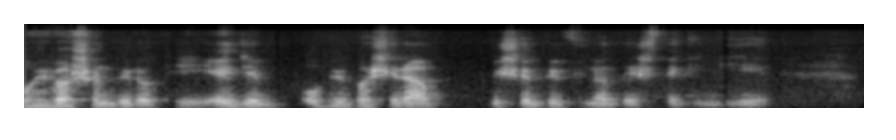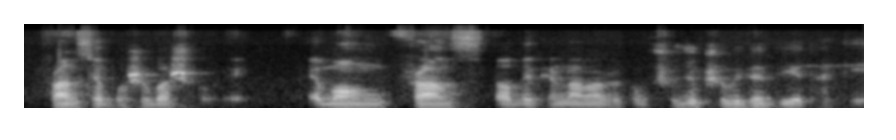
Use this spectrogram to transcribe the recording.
অভিবাসন বিরোধী, এই যে অভিবাসীরা বিশ্বের বিভিন্ন দেশ থেকে গিয়ে ফ্রান্সে বসবাস করে এবং ফ্রান্স তাদেরকে নানা রকম সুযোগ সুবিধা দিয়ে থাকে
